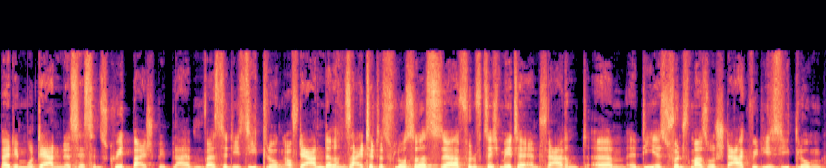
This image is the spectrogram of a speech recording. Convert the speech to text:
bei dem modernen Assassin's Creed Beispiel bleiben, weißt du, die Siedlung auf der anderen Seite des Flusses, ja, 50 Meter entfernt, ähm, die ist fünfmal so stark wie die Siedlung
